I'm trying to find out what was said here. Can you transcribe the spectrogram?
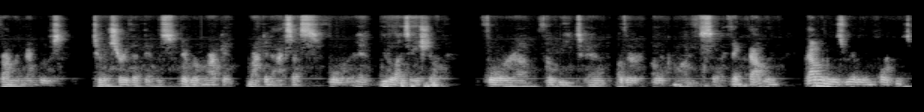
farmer members to ensure that there was there were market market access for utilization for uh, for wheat and other other commodities. So I think that one that one was really important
